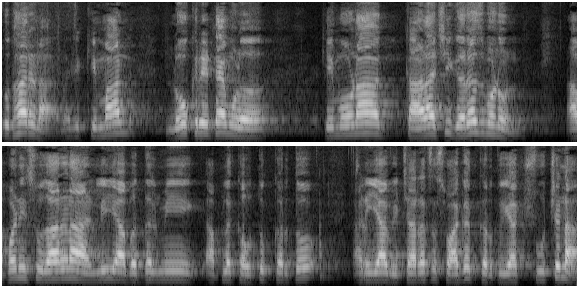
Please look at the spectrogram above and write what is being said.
सुधारणा म्हणजे किमान लोकरेट्यामुळं किंबहुना काळाची गरज म्हणून आपण ही सुधारणा आणली याबद्दल मी आपलं कौतुक करतो आणि या विचाराचं स्वागत करतो. या सूचना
